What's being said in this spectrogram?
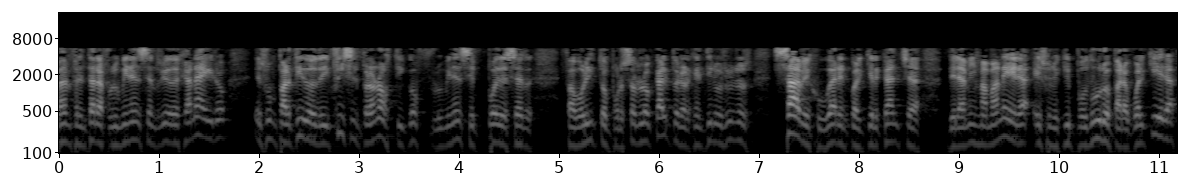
va a enfrentar a Fluminense en Río de Janeiro. Es un partido de difícil pronóstico. Fluminense puede ser favorito por ser local, pero Argentinos Juniors sabe jugar en cualquier cancha de la misma manera. Es un equipo duro para cualquiera.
